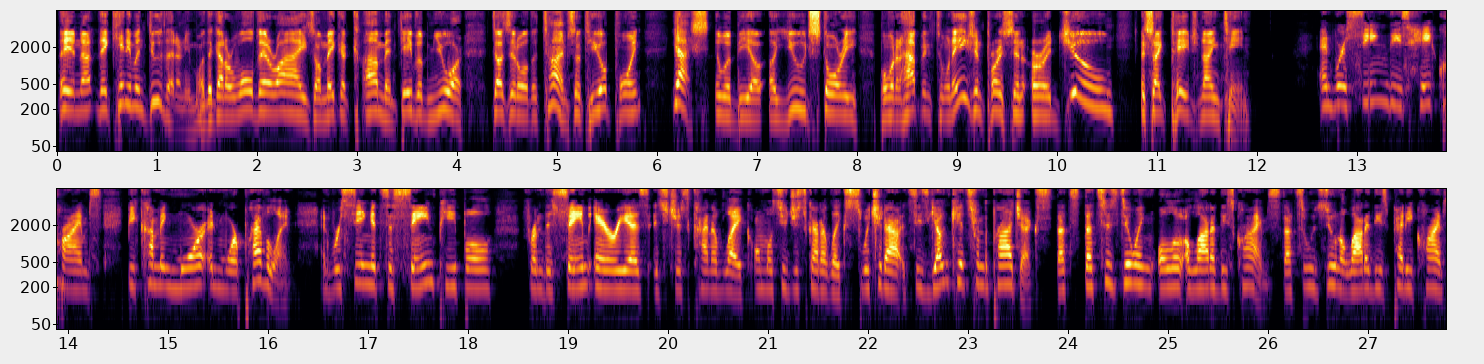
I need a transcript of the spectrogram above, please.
they not. They can't even do that anymore. They got to roll their eyes or make a comment. David Muir does it all the time. So to your point, yes, it would be a, a huge story. But when it happens to an Asian person or a Jew, it's like page nineteen. And we're seeing these hate crimes becoming more and more prevalent. And we're seeing it's the same people from the same areas. It's just kind of like almost you just gotta like switch it out. It's these young kids from the projects. That's that's who's doing all a lot of these crimes. That's who's doing a lot of these petty crimes.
